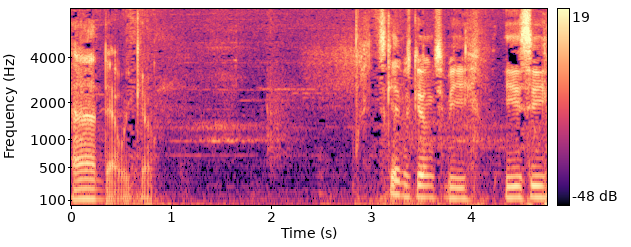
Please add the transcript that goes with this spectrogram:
And there we go. This game is going to be easy.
